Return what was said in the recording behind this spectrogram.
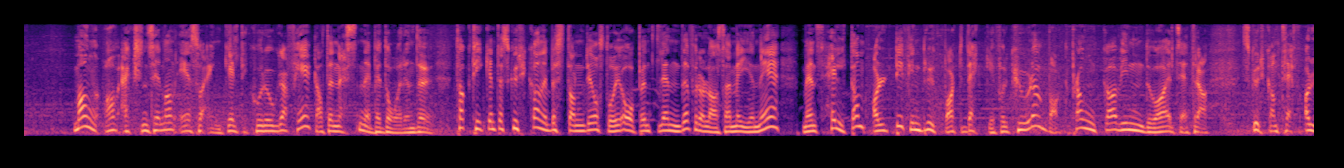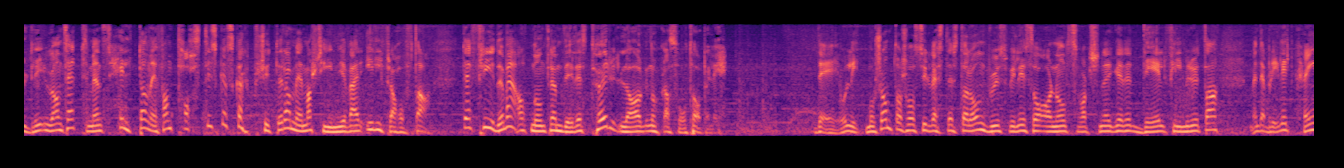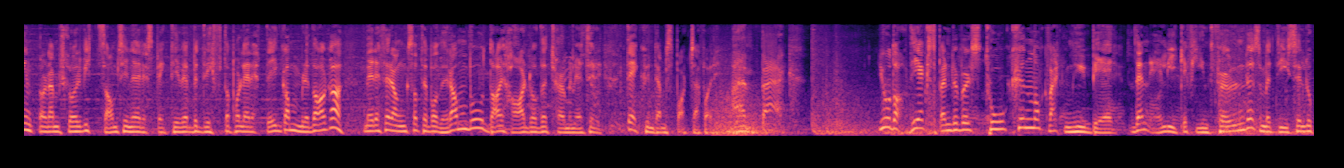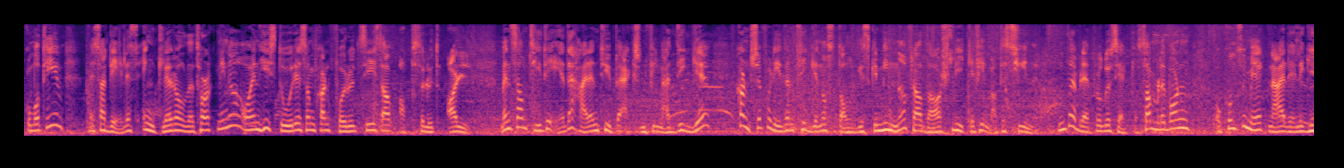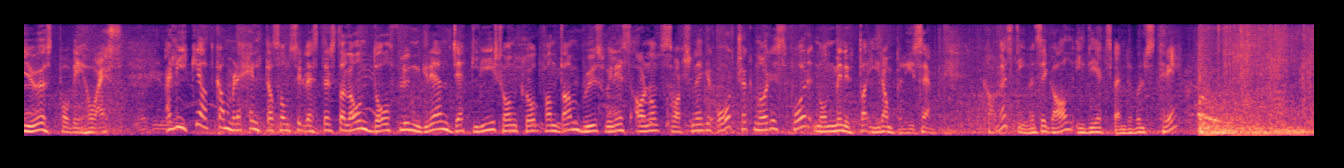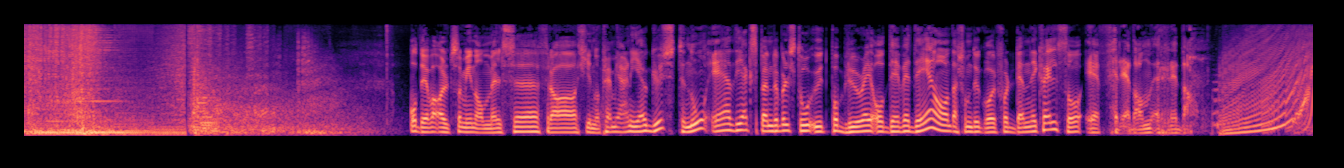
Mange av actionscenene er så enkelt koreografert at det nesten er bedårende. Taktikken til skurkene er bestandig å stå i åpent lende for å la seg meie ned, mens heltene alltid finner brukbart dekke for kula bak planker, vinduer etc. Skurkene treffer aldri uansett, mens heltene er fantastiske skarpskyttere med maskingeværild fra hofta. Det fryder meg at noen fremdeles tør lage noe så tåpelig. Det er jo litt morsomt å se Sylvester Stallone, Bruce Willis og Arnold Schwarzenegger del filmruta, men det blir litt kleint når de slår vitser om sine respektive bedrifter på lerretet i gamle dager, med referanser til både Rambo, Die Hard og The Terminator. Det kunne de spart seg for. I'm back. Jo da, The Expendables 2 kunne nok vært mye bedre. Den er like fintfølende som et diesellokomotiv, med særdeles enkle rolletolkninger og en historie som kan forutsies av absolutt alle. Men samtidig er det her en type actionfilm jeg digger, kanskje fordi den trigger nostalgiske minner fra da slike filmer til syne. ble produsert på samlebånd og konsumert nær religiøst på VHS. Jeg liker at gamle helter som Sylvester Stallone, Dolph Lundgren, Jet Li, Jean-Claude van Damme, Bruce Willis, Arnold Schwarzenegger og Chuck Norris får noen minutter i rampelyset. Hva med Steven Segal i The Expendables 3? Og det var altså min anmeldelse fra kinopremieren i august. Nå er The Expendables 2 ut på Blu-ray og DVD, og dersom du går for den i kveld, så er fredagen redda.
